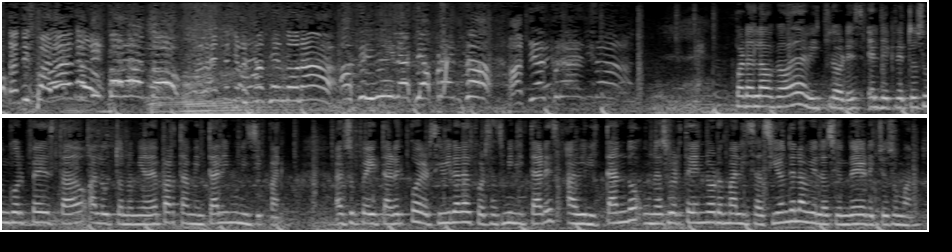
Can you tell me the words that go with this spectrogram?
¡Están disparando! ¡Están disparando! ¡A la gente que no está haciendo nada! ¡A civiles y a prensa! ¡Aquí hay prensa! Para el abogado David Flores, el decreto es un golpe de Estado a la autonomía departamental y municipal, al supeditar el poder civil a las fuerzas militares, habilitando una suerte de normalización de la violación de derechos humanos.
